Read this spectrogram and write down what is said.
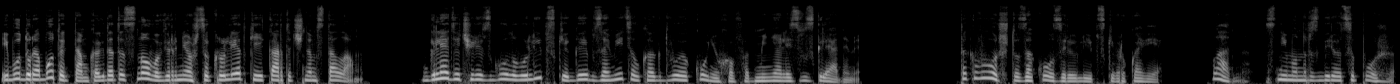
и буду работать там, когда ты снова вернешься к рулетке и карточным столам». Глядя через голову Липски, Гейб заметил, как двое конюхов обменялись взглядами. Так вот, что за козырь у Липски в рукаве. Ладно, с ним он разберется позже.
